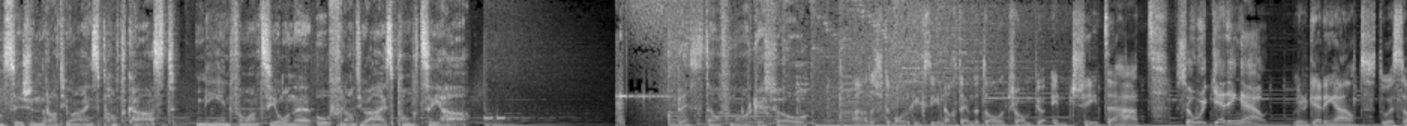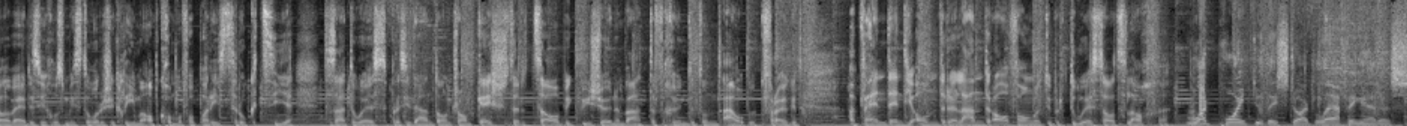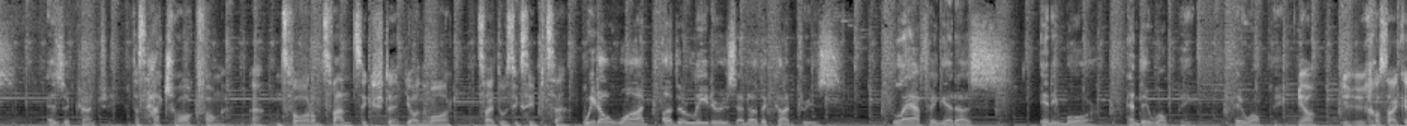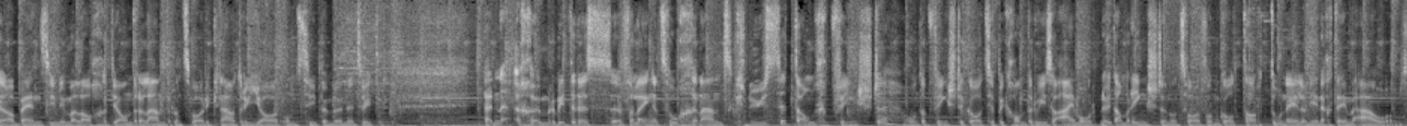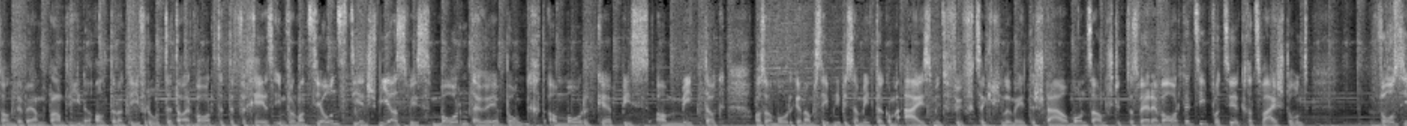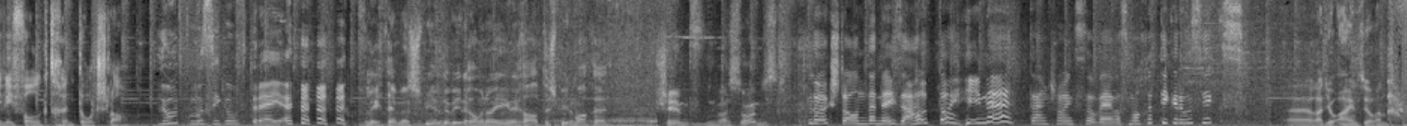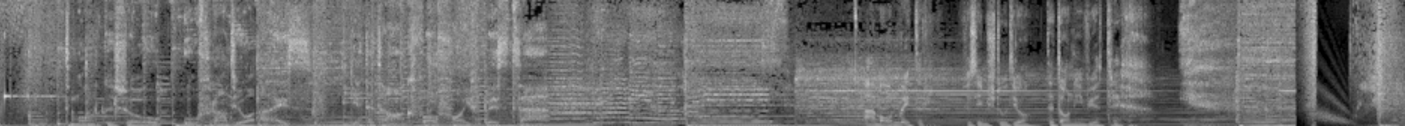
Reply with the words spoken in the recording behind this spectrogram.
Das ist ein Radio 1 Podcast. Mehr Informationen auf radio1.ch. Best auf Morgenshow. Ah, das war der Morgen, gewesen, nachdem der Donald Trump ja entschieden hat. So we're getting out. We're getting out. Die USA werden sich aus dem historischen Klimaabkommen von Paris zurückziehen. Das hat US-Präsident Donald Trump gestern Abend bei schönem Wetter verkündet und auch gefragt, ab wann denn die anderen Länder anfangen, über die USA zu lachen. What point do they start laughing at us as a country? Das hat schon angefangen. Ja, und zwar am 20. Januar 2017. We don't want other leaders and other countries laughing at us anymore, and they won't be. They won't be. Ja, ich, kann sagen, ab wenn sie nicht mehr lachen, die anderen Länder. Und zwar in genau drei Jahren und sieben Monaten wieder. Dann können wir wieder ein verlängertes Wochenende geniessen, dank Pfingsten. Und am Pfingsten geht es ja bekannterweise an einem Ort nicht am ringsten, und zwar vom Gotthardtunnel und je nachdem auch am Sande Bernardino, Alternativroute. Da erwartet der Verkehrsinformationsdienst via Swiss morgen der Höhepunkt am Morgen bis am Mittag, also am Morgen am 7 bis am Mittag um 1 mit 15 km Stau. Morgen Samstag, das wäre eine Wartezeit von ca. zwei Stunden, wo Sie wie folgt können totschlagen laut Musik aufdrehen. Vielleicht haben wir ein Spiel dabei, da kann man noch irgendein Kartenspiel machen. Schimpfen, was sonst? Ich schaue gestanden ins Auto rein. Denkst du so, was machen die Grusigs? Äh, Radio 1 hören. Die Morgenshow auf Radio 1. Jeden Tag von 5 bis 10. Auch morgen wieder. Für Sie im Studio der Donny Wüttrich.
